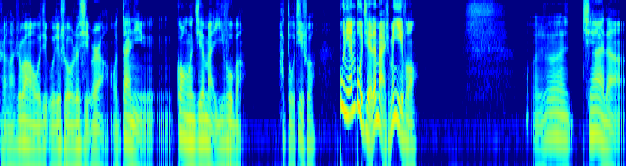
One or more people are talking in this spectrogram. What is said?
上啊，是吧？我就我就说，我说媳妇儿啊，我带你逛逛街买衣服吧。还赌气说不年不节的买什么衣服？我说亲爱的，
